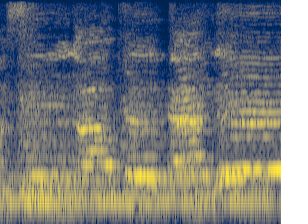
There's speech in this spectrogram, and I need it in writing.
Dansing up the.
